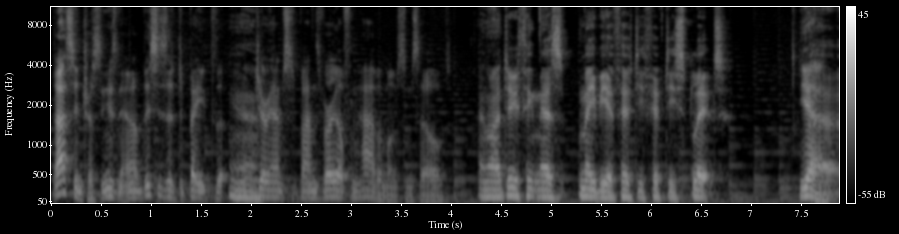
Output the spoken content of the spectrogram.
That's interesting, isn't it? Now, this is a debate that Yeah. Gerry Anderson fans very often have amongst themselves. And I do think there's maybe a 50 50 split Yeah, uh,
